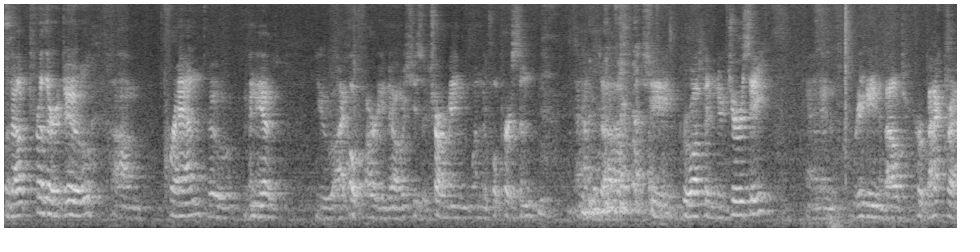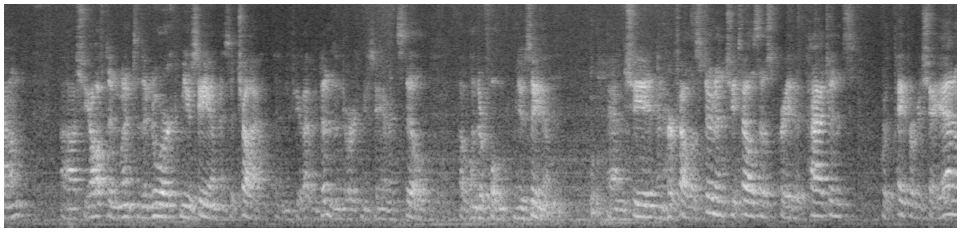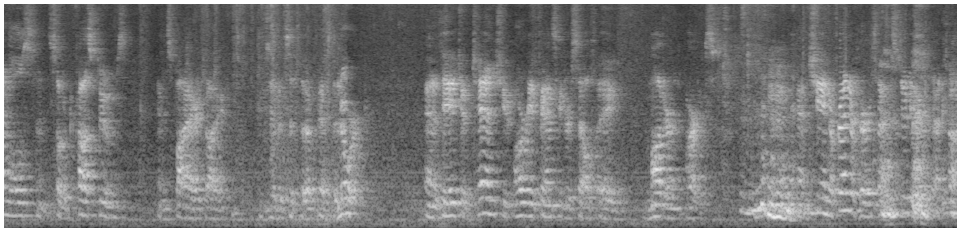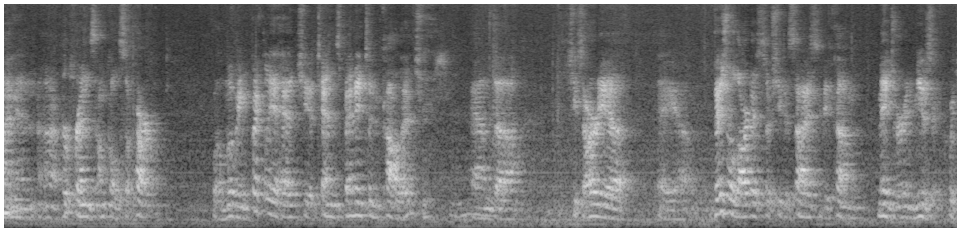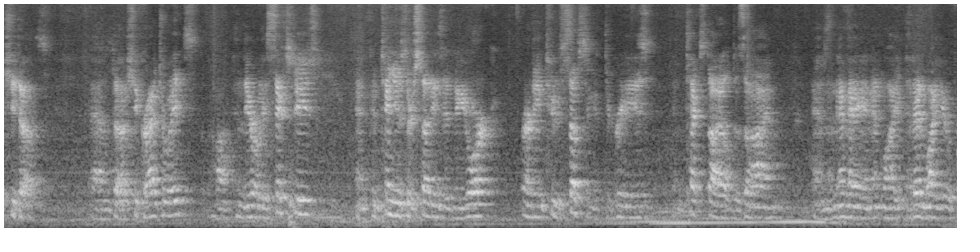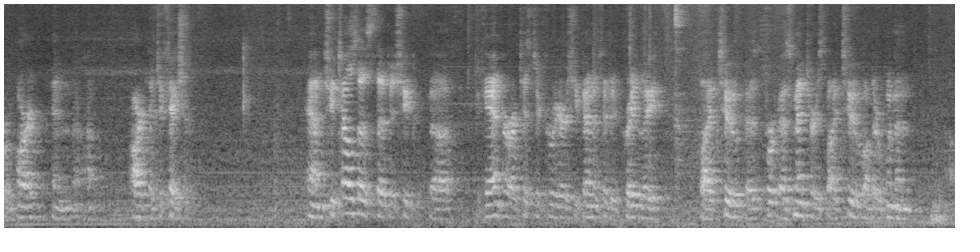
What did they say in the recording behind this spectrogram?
Without further ado, um, Fran, who many of you, I hope, already know, she's a charming, wonderful person. And uh, she grew up in New Jersey, and in reading about her background, uh, she often went to the Newark Museum as a child. And if you haven't been to the Newark Museum, it's still a wonderful museum. And she and her fellow students, she tells us, created pageants with paper mache animals and sewed costumes inspired by exhibits at the, at the Newark. And at the age of 10, she already fancied herself a modern artist. and she and a friend of hers had a studio at that time in uh, her friend's uncle's apartment. Well, moving quickly ahead, she attends Bennington College, and uh, she's already a, a uh, visual artist, so she decides to become major in music, which she does. And uh, she graduates uh, in the early 60s and continues her studies in New York, earning two subsequent degrees in textile design and an MA NY, at NYU from art and uh, art education. And she tells us that as she uh, began her artistic career, she benefited greatly by two, as, for, as mentors by two other women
